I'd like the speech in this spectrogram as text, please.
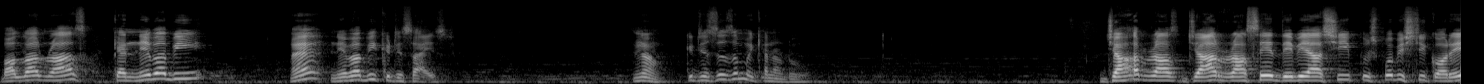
Ballabh Ras can never be eh, never be criticized. No, criticism we cannot do. যার রাস যার রাসে দেবে আসি পুষ্পবৃষ্টি করে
